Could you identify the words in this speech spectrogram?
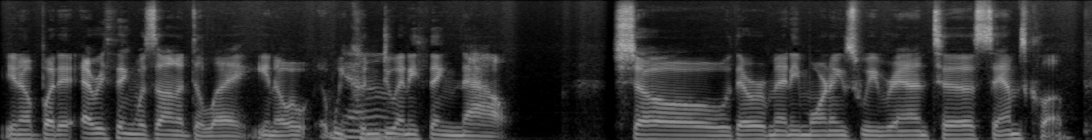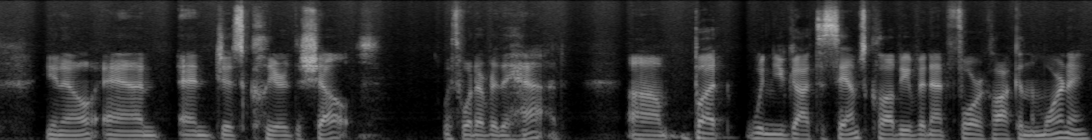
you know but it, everything was on a delay you know we Yeah. couldn't do anything now so there were many mornings we ran to sam's club you know and and just cleared the shelves with whatever they had um, but when you got to Sam's Club, even at four o'clock in the morning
